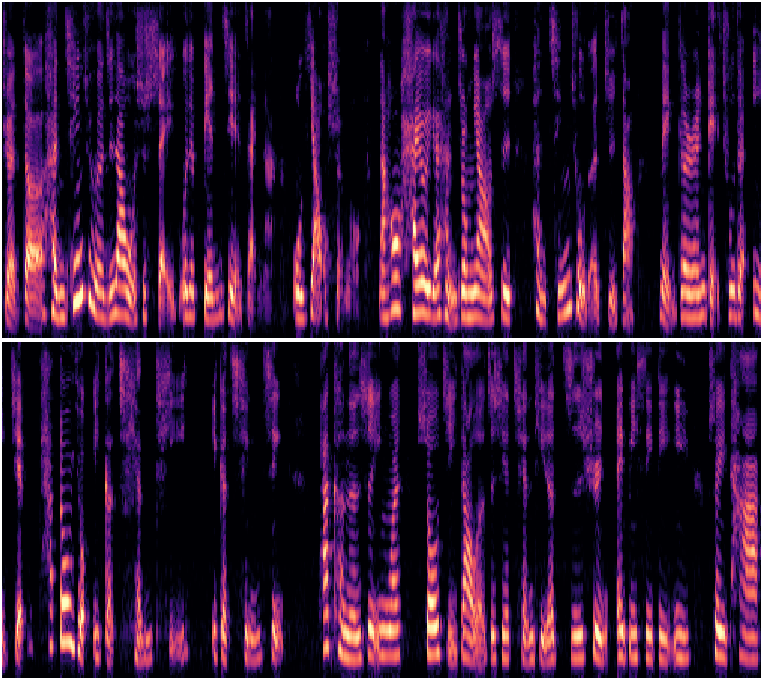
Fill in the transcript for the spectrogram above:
觉得很清楚的知道我是谁，我的边界在哪，我要什么，然后还有一个很重要的是，很清楚的知道。每个人给出的意见，他都有一个前提，一个情境。他可能是因为收集到了这些前提的资讯 A、B、C、D、E，所以他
